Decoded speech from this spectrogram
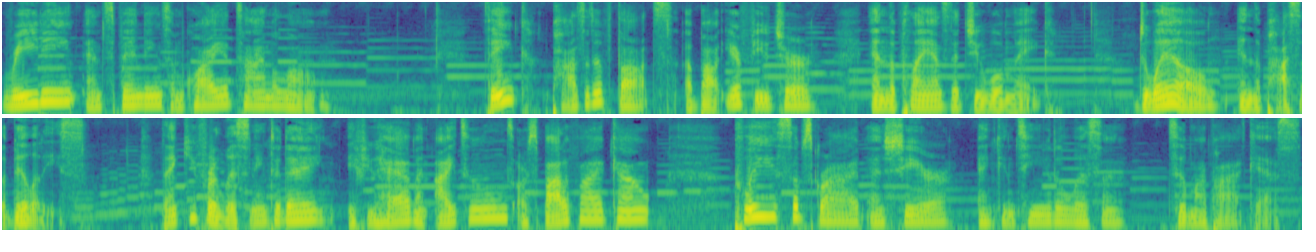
reading and spending some quiet time alone. Think positive thoughts about your future and the plans that you will make. Dwell in the possibilities. Thank you for listening today. If you have an iTunes or Spotify account, please subscribe and share and continue to listen to my podcast.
